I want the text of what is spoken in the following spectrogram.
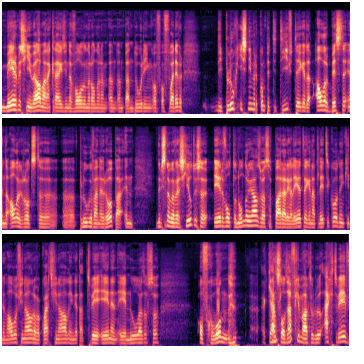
Meer misschien wel, maar dan krijgen ze in de volgende ronde een, een, een pandoering of, of whatever. Die ploeg is niet meer competitief tegen de allerbeste en de allergrootste eh, ploegen van Europa. En er is nog een verschil tussen eervol ten onder gaan, zoals een paar jaar geleden tegen Atletico, denk ik in een halve finale of een kwartfinale, denk ik dat dat 2-1 en 1-0 was of zo. Of gewoon kansloos afgemaakt worden. 8-2, 4-1,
